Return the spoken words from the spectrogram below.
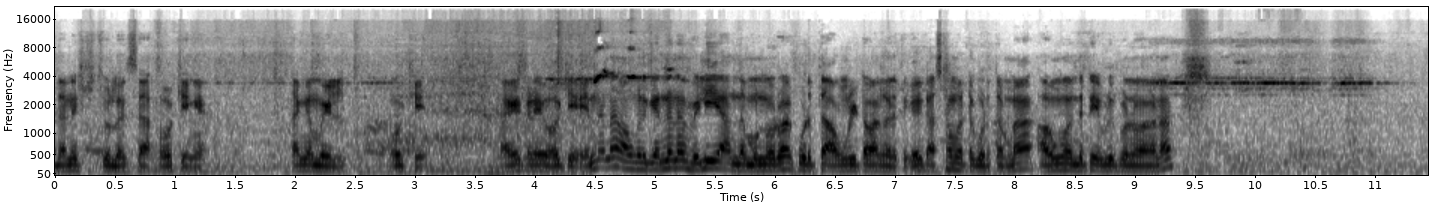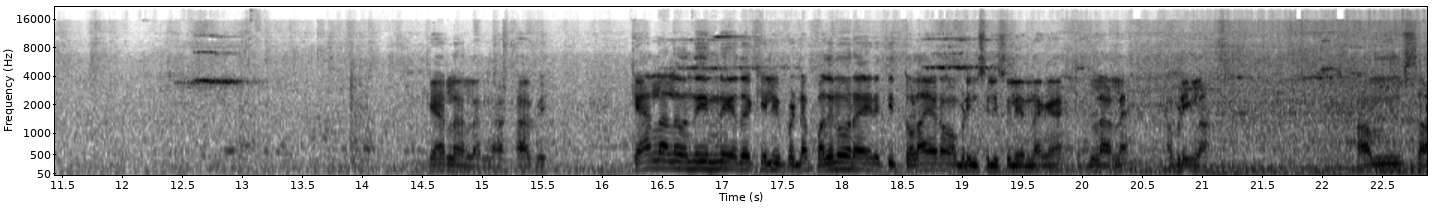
தனுஷ் ஜுவல்லர்ஸா சார் ஓகேங்க. தங்கமயில். ஓகே. நகைக்கடை ஓகே. என்னென்னா அவங்களுக்கு என்னென்னா வெளியே அந்த முந்நூறுரூவா கொடுத்து அவங்கள்ட்ட வாங்குறதுக்கு கஸ்டமர்கிட்ட கொடுத்தோம்னா அவங்க வந்துட்டு எப்படி பண்ணுவாங்கன்னா கேரளாவில் இருந்தா ஹாபி கேரளாவில் வந்து இன்னும் ஏதோ கேள்விப்பட்டேன் பதினோராயிரத்தி தொள்ளாயிரம் அப்படின்னு சொல்லி சொல்லியிருந்தாங்க கேரளாவில் அப்படிங்களா? ஹம்சா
